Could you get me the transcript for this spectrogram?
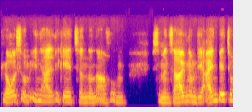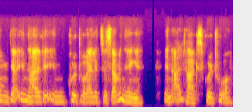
bloß um Inhalte geht, sondern auch um, soll man sagen, um die Einbettung der Inhalte in kulturelle Zusammenhänge, in Alltagskultur.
